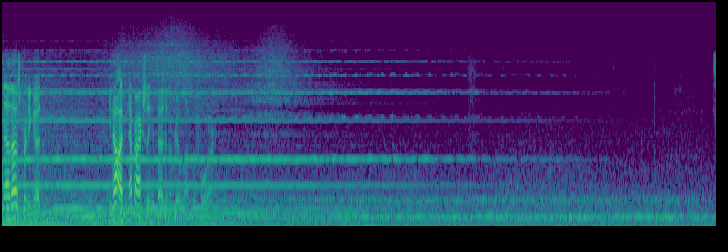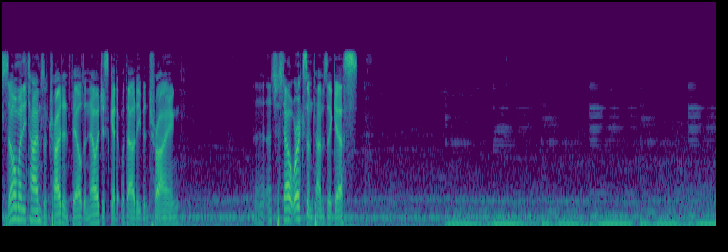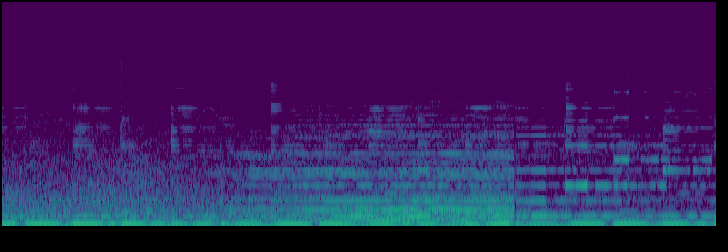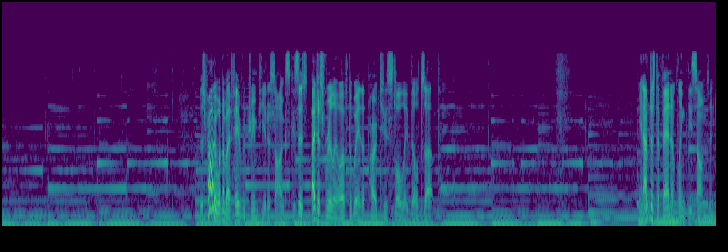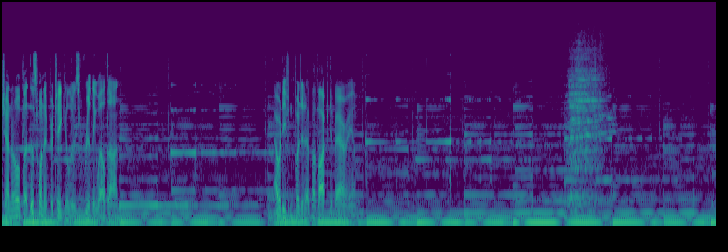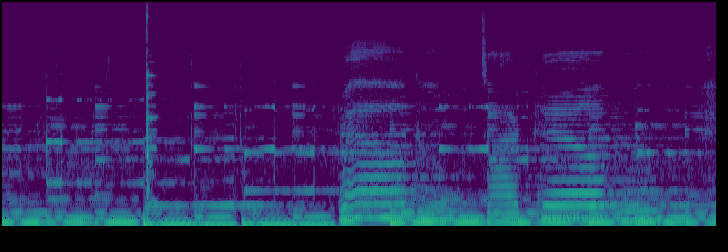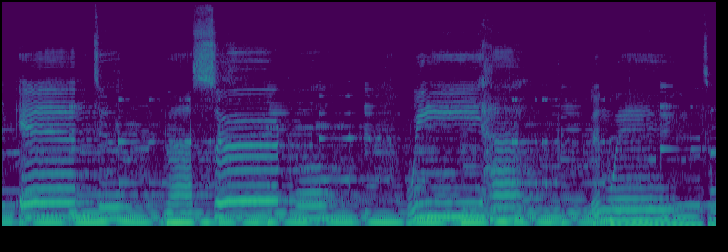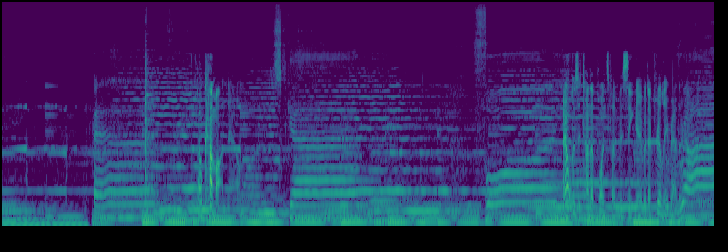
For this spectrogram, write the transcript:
No, that was pretty good. You know, I've never actually hit that in a real run before. So many times I've tried and failed, and now I just get it without even trying. Uh, That's just how it works sometimes, I guess. Probably one of my favorite Dream Theater songs because I just really love the way that part two slowly builds up. I mean, I'm just a fan of lengthy songs in general, but this one in particular is really well done. I would even put it above Octavarium. Come on now. I don't lose a ton of points by missing here, but I'd really rather not.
